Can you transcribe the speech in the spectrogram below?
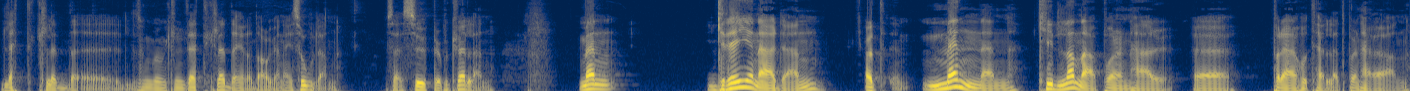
lättklädda, som går omkring lättklädda hela dagarna i solen. Så här super på kvällen. Men grejen är den att männen, killarna på den här, eh, på det här hotellet, på den här ön.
